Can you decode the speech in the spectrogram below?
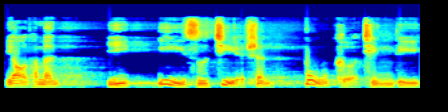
要他们以。一丝戒慎，不可轻敌。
